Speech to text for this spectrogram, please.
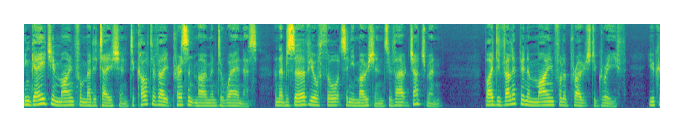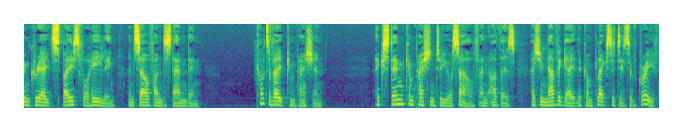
Engage in mindful meditation to cultivate present moment awareness and observe your thoughts and emotions without judgment. By developing a mindful approach to grief, you can create space for healing and self understanding. Cultivate compassion. Extend compassion to yourself and others as you navigate the complexities of grief.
